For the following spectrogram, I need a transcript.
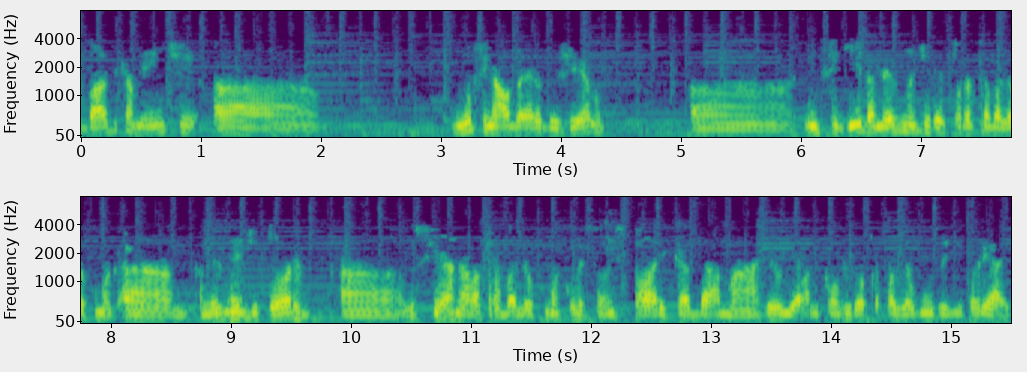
basicamente, uh, no final da Era do Gelo, uh, em seguida, a mesma diretora trabalhou com uma, a, a mesma editora, a Luciana, ela trabalhou com uma coleção histórica da Marvel e ela me convidou para fazer alguns editoriais.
